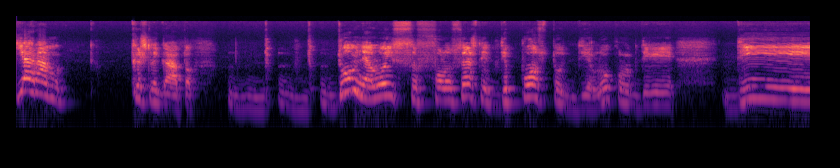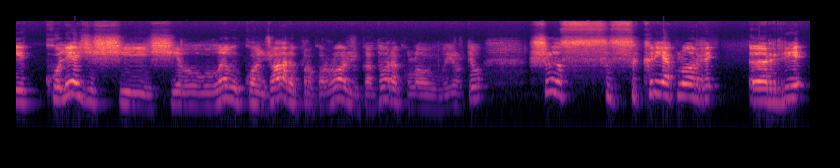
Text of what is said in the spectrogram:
iar am câștigat-o. D- d- Dumnealui se folosește de postul de lucru, de, de colegi și, și îl înconjoară, procurori, jucători acolo, eu știu, și să scrie acolo re, re,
